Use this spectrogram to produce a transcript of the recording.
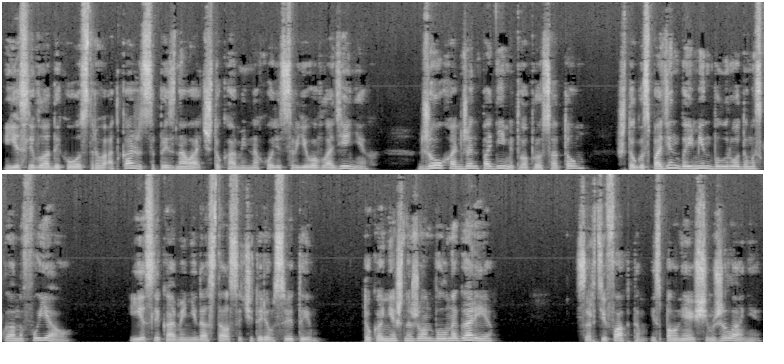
Если владыка острова откажется признавать, что камень находится в его владениях, Джоу Ханжен поднимет вопрос о том, что господин Бэймин был родом из клана Фуяо. Если камень не достался четырем святым, то, конечно же, он был на горе. С артефактом, исполняющим желание,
